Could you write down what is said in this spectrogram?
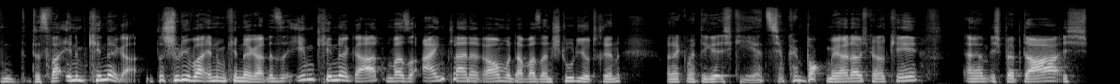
das war in einem Kindergarten. Das Studio war in einem Kindergarten. Also im Kindergarten war so ein kleiner Raum und da war sein Studio drin. Und dann ich gemeint, Digga, ich gehe jetzt, ich habe keinen Bock mehr. Und da habe ich gedacht, okay, ähm, ich bleib da, ich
